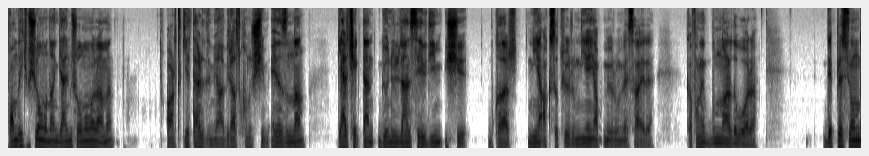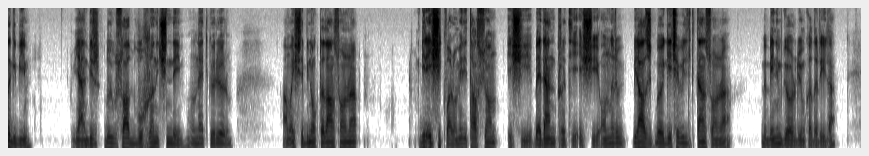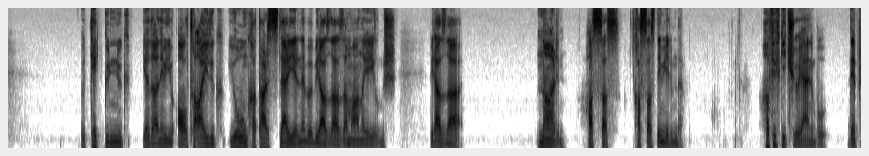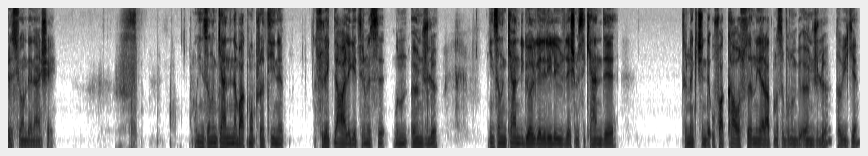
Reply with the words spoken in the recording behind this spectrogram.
Kafamda hiçbir şey olmadan gelmiş olmama rağmen artık yeter dedim ya biraz konuşayım. En azından gerçekten gönülden sevdiğim işi bu kadar niye aksatıyorum, niye yapmıyorum vesaire. Kafam hep bunlarda bu ara. Depresyonda gibiyim. Yani bir duygusal bir buhran içindeyim. Onu net görüyorum. Ama işte bir noktadan sonra bir eşik var. O meditasyon eşiği, beden pratiği eşiği. Onları birazcık böyle geçebildikten sonra ve benim gördüğüm kadarıyla böyle tek günlük ya da ne bileyim 6 aylık yoğun katarsisler yerine böyle biraz daha zamana yayılmış. Biraz daha narin, hassas, hassas demeyelim de hafif geçiyor yani bu depresyon denen şey. Bu insanın kendine bakma pratiğini sürekli hale getirmesi bunun öncülü. İnsanın kendi gölgeleriyle yüzleşmesi, kendi tırnak içinde ufak kaoslarını yaratması bunun bir öncülü tabii ki.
